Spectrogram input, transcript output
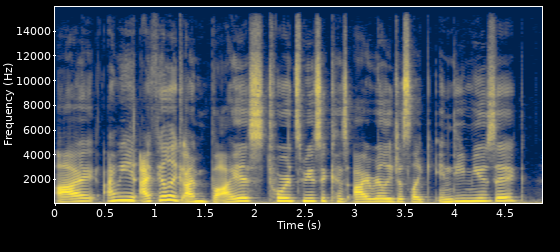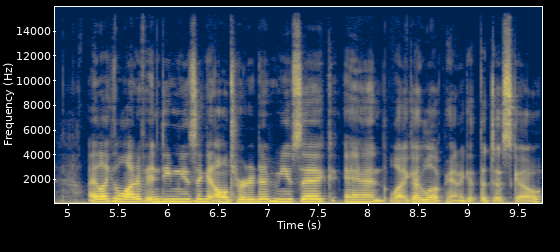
I I mean, I feel like I'm biased towards music cuz I really just like indie music I like a lot of indie music and alternative music, and like I love Panic at the Disco,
